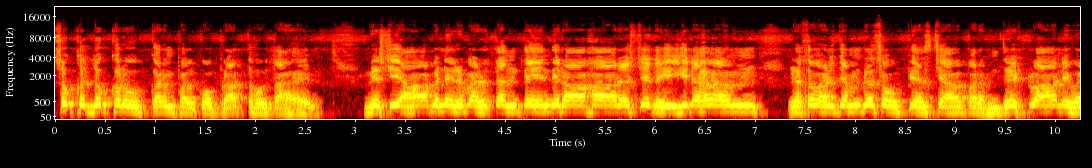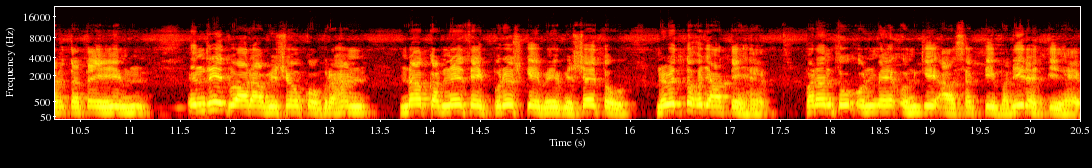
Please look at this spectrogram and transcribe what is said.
सुख दुख रूप कर्म फल को प्राप्त होता है। विषयावनिर्वर्तनते निराहार से रसवर्जम रसोप्य परम दृष्टवा निवर्तते। इंद्रिय द्वारा विषयों को ग्रहण न करने से पुरुष के वे विषय तो निवृत्त हो जाते हैं, परंतु उनमें उनकी आसक्ति बनी रहती है।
